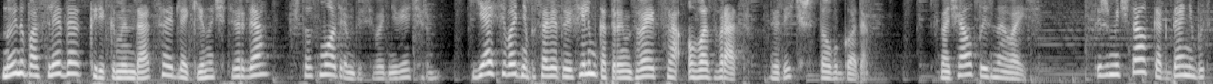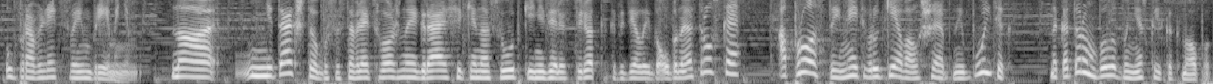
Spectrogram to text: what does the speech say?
Ну и напоследок рекомендация для киночетверга. Что смотрим до сегодня вечером? Я сегодня посоветую фильм, который называется «Возврат» 2006 года. Сначала признавайся, ты же мечтал когда-нибудь управлять своим временем. Но не так, чтобы составлять сложные графики на сутки и неделю вперед, как это делает долбанная Островская, а просто иметь в руке волшебный пультик, на котором было бы несколько кнопок.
